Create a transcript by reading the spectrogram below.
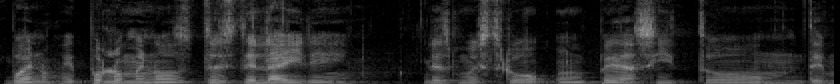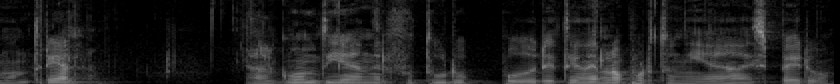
Bueno, y por lo menos desde el aire les muestro un pedacito de Montreal. Algún día en el futuro podré tener la oportunidad, espero,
